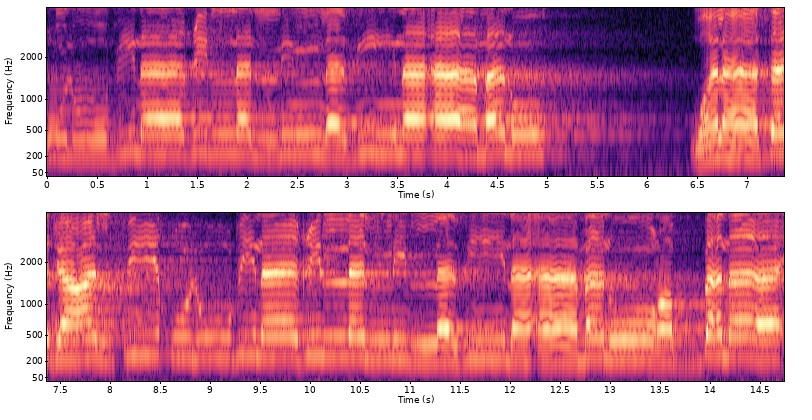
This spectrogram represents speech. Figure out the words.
قلوبنا غلا للذين آمنوا ولا تجعل في قلوبنا غلا للذين آمنوا ربنا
